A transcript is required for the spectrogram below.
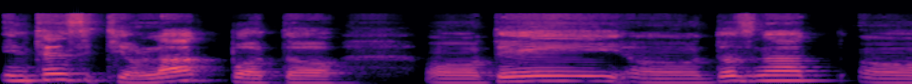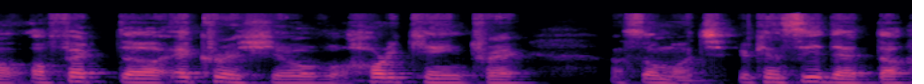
intensity a lot, but uh, uh, they uh, does not affect the accuracy of hurricane track so much. You can see that the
